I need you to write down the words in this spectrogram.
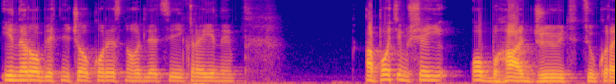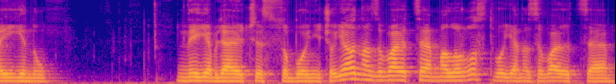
і не роблять нічого корисного для цієї країни, а потім ще й обгаджують цю країну, не являючи з собою нічого. Я називаю це малородство, я називаю це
